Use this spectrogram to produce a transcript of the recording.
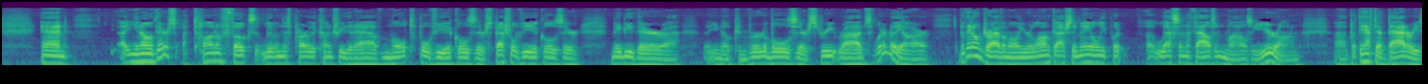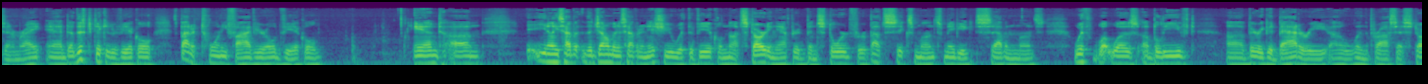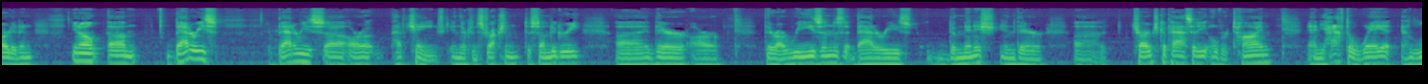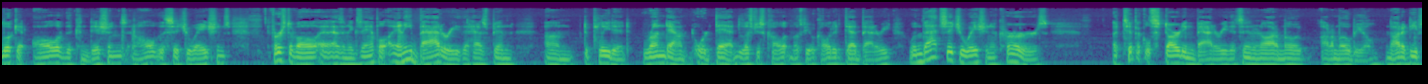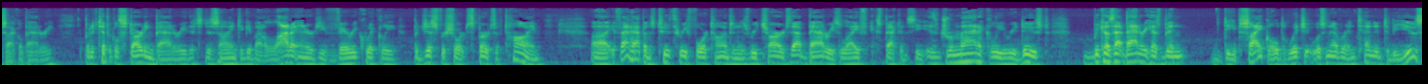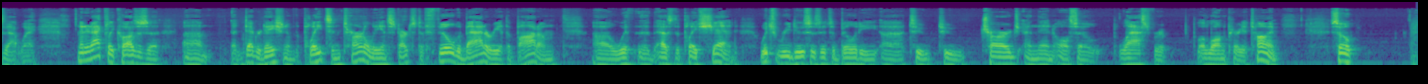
And uh, you know, there's a ton of folks that live in this part of the country that have multiple vehicles. They're special vehicles. They're maybe they're uh, you know convertibles. They're street rods, whatever they are. But they don't drive them all year long. Gosh, they may only put uh, less than a thousand miles a year on them. Uh, but they have to have batteries in them, right? And uh, this particular vehicle, it's about a 25 year old vehicle, and um, you know he's having the gentleman is having an issue with the vehicle not starting after it had been stored for about six months, maybe seven months, with what was a believed uh, very good battery uh, when the process started. And you know, um, batteries batteries uh, are have changed in their construction to some degree. Uh, there are there are reasons that batteries diminish in their uh, charge capacity over time, and you have to weigh it and look at all of the conditions and all of the situations. First of all, as an example, any battery that has been um, depleted, run down, or dead, let's just call it, most people call it a dead battery, when that situation occurs, a typical starting battery that's in an automo- automobile, not a deep cycle battery, but a typical starting battery that's designed to give out a lot of energy very quickly, but just for short spurts of time. Uh, if that happens two, three, four times and is recharged, that battery's life expectancy is dramatically reduced because that battery has been deep cycled, which it was never intended to be used that way. And it actually causes a, um, a degradation of the plates internally and starts to fill the battery at the bottom uh, with uh, as the plates shed, which reduces its ability uh, to to charge and then also last for a, a long period of time. So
